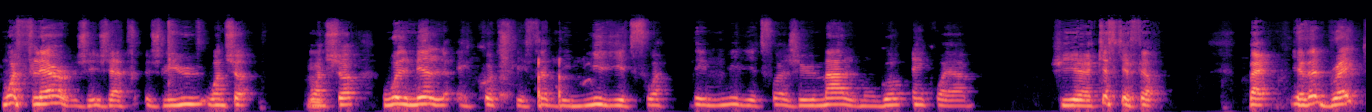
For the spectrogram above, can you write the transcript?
moi, Flair, j'ai- je l'ai eu one shot. One Mm. shot. Will Mill, écoute, je l'ai fait des milliers de fois. Des milliers de fois. J'ai eu mal, mon gars. Incroyable. Puis, euh, qu'est-ce qu'il a fait? Ben, il y avait le break,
